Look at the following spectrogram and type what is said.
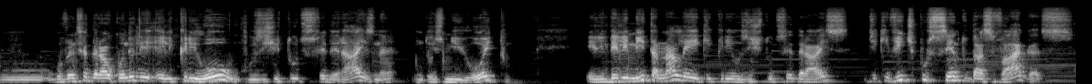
O, o governo federal, quando ele, ele criou os institutos federais, né, em 2008, ele delimita na lei que cria os institutos federais de que 20% das vagas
